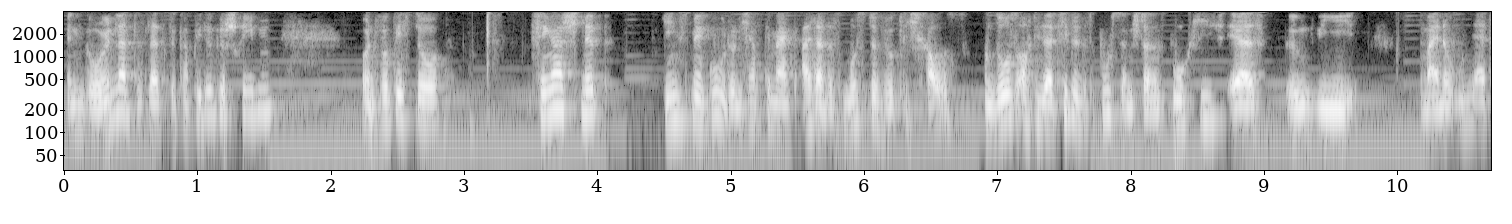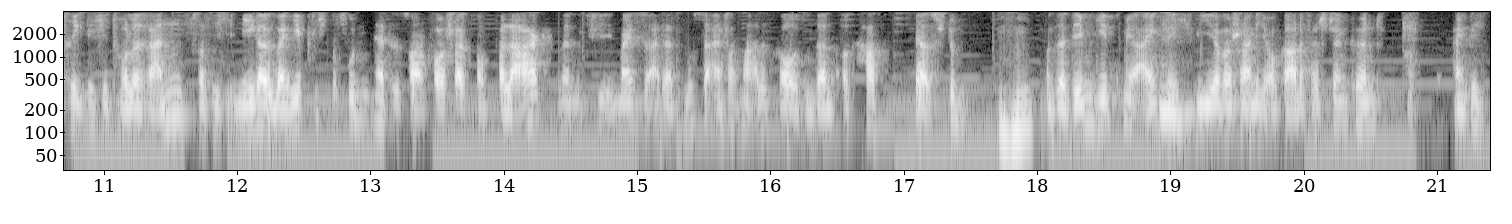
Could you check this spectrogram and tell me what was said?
in Grönland, das letzte Kapitel geschrieben und wirklich so Fingerschnipp ging es mir gut. Und ich habe gemerkt, Alter, das musste wirklich raus. Und so ist auch dieser Titel des Buchs entstanden. Das Buch hieß erst irgendwie meine unerträgliche Toleranz, was ich mega überheblich gefunden hätte. Das war ein Vorschlag vom Verlag. Und dann meinte ich so, Alter, das musste einfach mal alles raus. Und dann, oh krass, ja, das stimmt. Mhm. Und seitdem geht es mir eigentlich, mhm. wie ihr wahrscheinlich auch gerade feststellen könnt, eigentlich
